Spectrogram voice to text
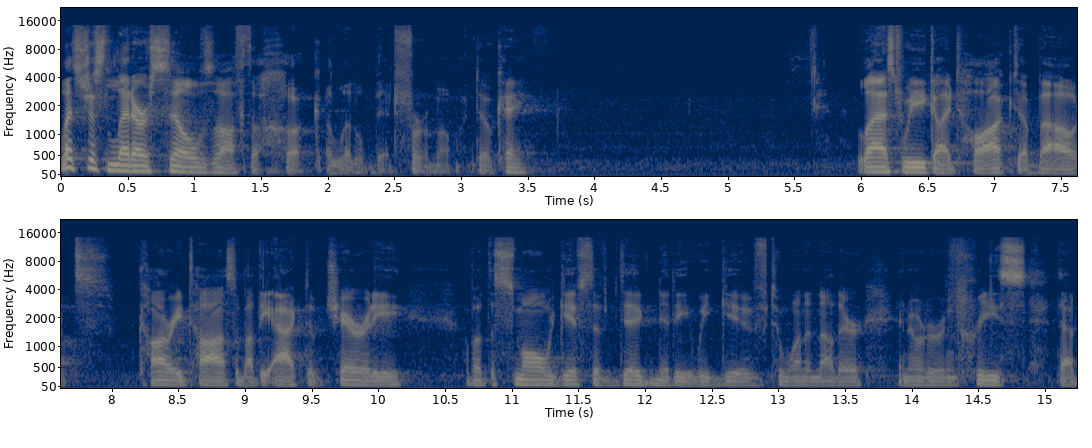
let's just let ourselves off the hook a little bit for a moment, okay? Last week I talked about caritas, about the act of charity, about the small gifts of dignity we give to one another in order to increase that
